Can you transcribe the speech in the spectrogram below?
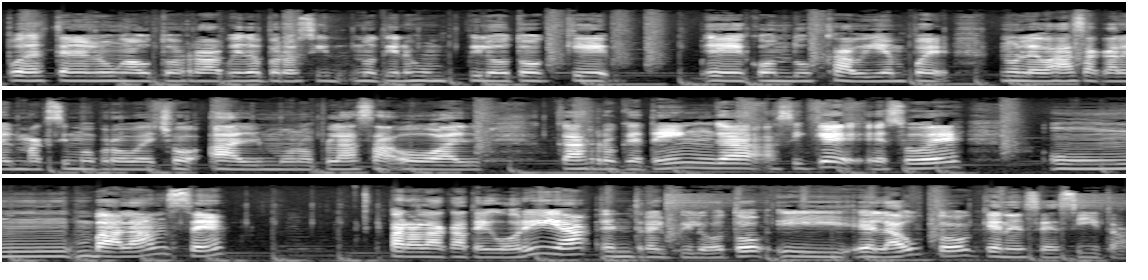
Puedes tener un auto rápido, pero si no tienes un piloto que eh, conduzca bien, pues no le vas a sacar el máximo provecho al monoplaza o al carro que tenga. Así que eso es un balance para la categoría entre el piloto y el auto que necesita.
